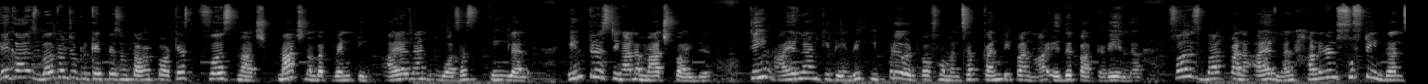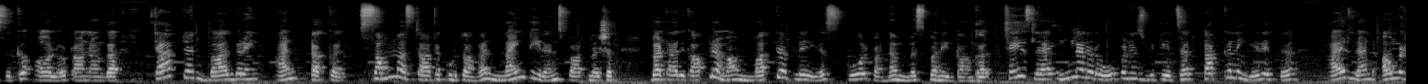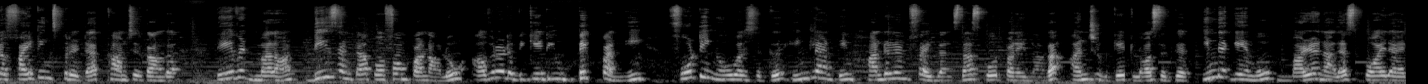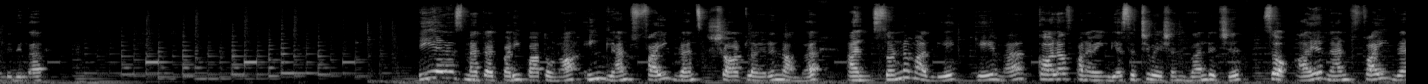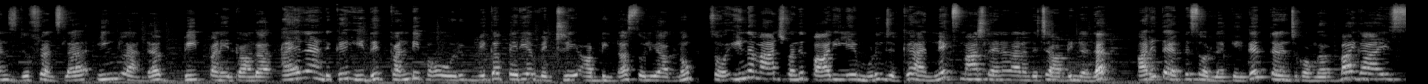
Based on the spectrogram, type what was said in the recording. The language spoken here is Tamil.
Hey guys, welcome to Cricket பேசும் Tamil podcast first match match number twenty Ireland versus England இன்ட்ரெஸ்டிங்கான மேட்ச் பா இது. டீம் அயர்லாந்து கிட்டே இருந்து இப்படி ஒரு பெர்ஃபார்மன்ஸை கண்டிப்பா நான் எதிர்பார்க்கவே இல்லை. ஃபர்ஸ்ட் பேட் பண்ண அயர்லாந்து ஹண்ட்ரட் அண்ட் ஃபிஃப்டீன் ரன்ஸுக்கு ஆல் அவுட் ஆனாங்க. கேப்டன் பால்பரைன் அண்ட் டக்கர் செம்ம ஸ்டார்ட்டை கொடுத்தாங்க. நைன்டி ரன்ஸ் பார்ட்னர்ஷிப் பட் அதுக்கப்புறமா மத்த பிளேயர்ஸ் ஸ்கோர் பண்ண மிஸ் பண்ணிருக்காங்க. சேஸ்ல இங்கிலாந்தோட ஓபனர்ஸ் விக்கெட்ஸை டக்குன்னு எடுத்து அயர்லாந்து அவங்களோட ஃபைட்டிங் ஸ்பிரிட்டை காமிச்சிருக்காங்க. டேவிட் மலான் டீசெண்டா பெர்ஃபார்ம் பண்ணாலும் அவரோட விக்கெட்டையும் பிக் பண்ணி fourteen ஓவர்ஸுக்கு England team hundred and five runs தான் ஸ்கோர் பண்ணியிருந்தாங்க. அஞ்சு விக்கெட் லாஸுக்கு இந்த கேமும் மழைனால ஸ்பாயில் ஆயிருந்ததுங்க. டிஎல்எஸ் மெத்தட் படி பார்த்தோம்னா இங்கிலாந்து ஃபைவ் ரன்ஸ் ஷார்ட்ல இருந்தாங்க. அண்ட் சொன்ன மாதிரியே கேம கால் ஆஃப் பண்ண வேண்டிய சுச்சுவேஷன் வந்துச்சு. சோ அயர்லாந்து ஃபைவ் ரன்ஸ் டிஃபரன்ஸ்ல இங்கிலாண்ட பீட் பண்ணிருக்காங்க. அயர்லாந்துக்கு இது கண்டிப்பா ஒரு மிகப்பெரிய வெற்றி அப்படின்னு தான் சொல்லி ஆகணும். சோ இந்த மேட்ச் வந்து பாதியிலேயே முடிஞ்சிருக்கு. அண்ட் நெக்ஸ்ட் மேட்ச்ல என்ன நடந்துச்சு அப்படின்றத அடுத்த எபிசோட்ல கேட்டு தெரிஞ்சுக்கோங்க. By guys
